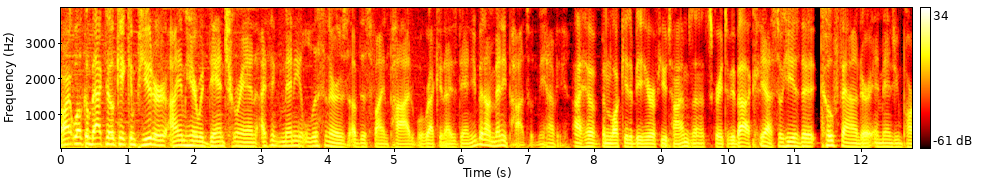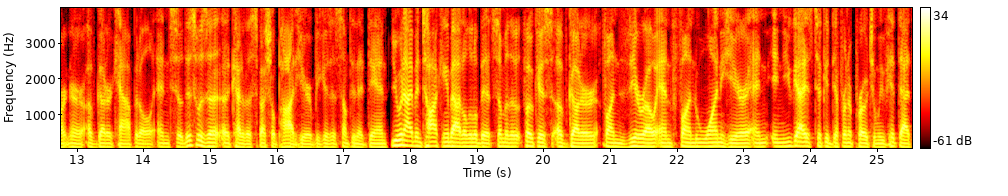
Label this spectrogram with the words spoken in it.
All right, welcome back to OK Computer. I am here with Dan Teran. I think many listeners of this fine pod will recognize Dan. You've been on many pods with me, haven't you? I have been lucky to be here a few times, and it's great to be back. Yeah, so he is the co-founder and managing partner of Gutter Capital, and so this was a, a kind of a special pod here because it's something that Dan, you and I have been talking about a little bit. Some of the focus of Gutter Fund Zero and Fund One here, and and you guys took a different approach, and we've hit that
